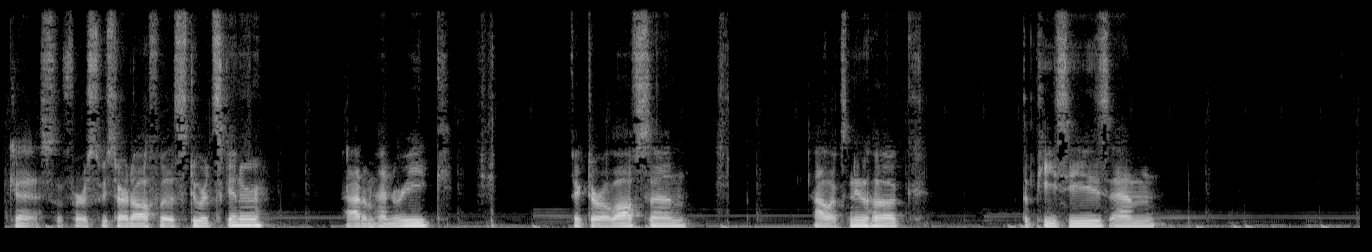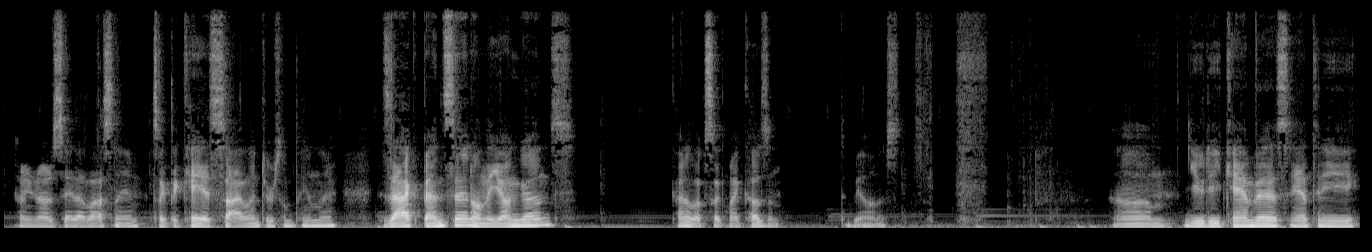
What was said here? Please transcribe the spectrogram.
Okay, so first we start off with Stuart Skinner, Adam Henrique, Victor Olofsson, Alex Newhook, the PCs, M. I don't even know how to say that last name. It's like the K is silent or something in there. Zach Benson on the Young Guns. Kind of looks like my cousin, to be honest. um, UD Canvas, Anthony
